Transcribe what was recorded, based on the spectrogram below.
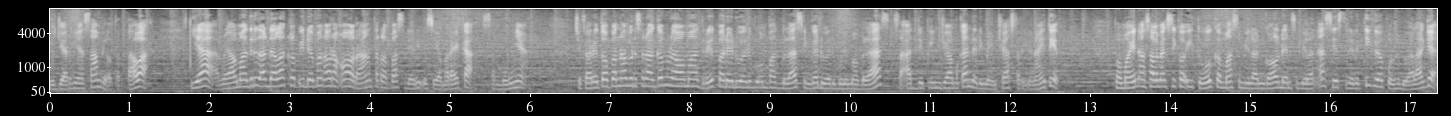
ujarnya sambil tertawa. Ya, Real Madrid adalah klub idaman orang-orang terlepas dari usia mereka, sambungnya. Cicarito pernah berseragam Real Madrid pada 2014 hingga 2015 saat dipinjamkan dari Manchester United. Pemain asal Meksiko itu kemas 9 gol dan 9 assist dari 32 laga.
